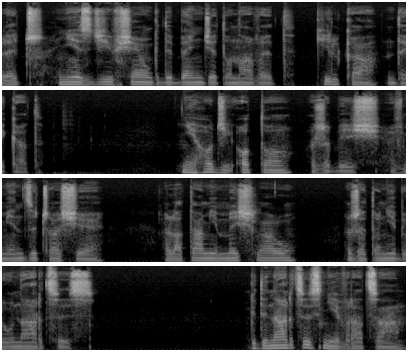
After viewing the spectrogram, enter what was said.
lecz nie zdziw się, gdy będzie to nawet kilka dekad. Nie chodzi o to, żebyś w międzyczasie latami myślał, że to nie był narcyz. Gdy narcyz nie wraca,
